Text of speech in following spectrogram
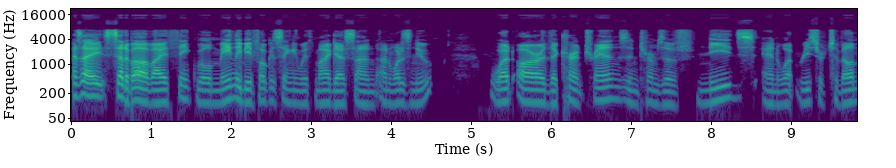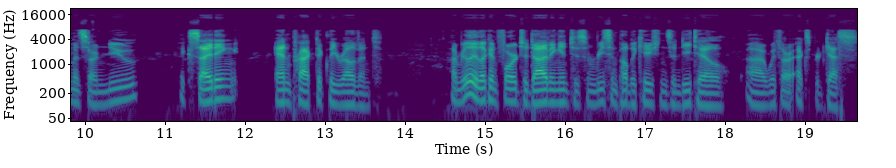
as I said above, I think we'll mainly be focusing with my guests on, on what is new, what are the current trends in terms of needs, and what research developments are new exciting, and practically relevant. I'm really looking forward to diving into some recent publications in detail uh, with our expert guests.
